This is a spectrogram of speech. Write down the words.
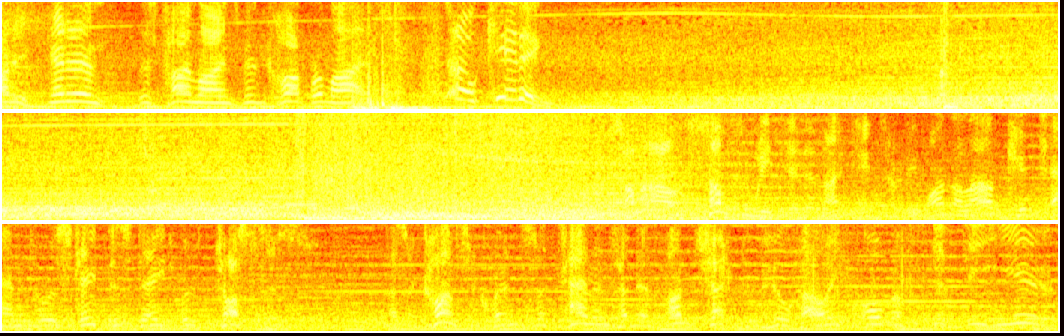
Marty, get in! This timeline's been compromised. No kidding! Somehow, something we did in 1931 allowed Kid Tannen to escape his date with justice. As a consequence, the Tannens have been unchecked in Hill Valley for over 50 years.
